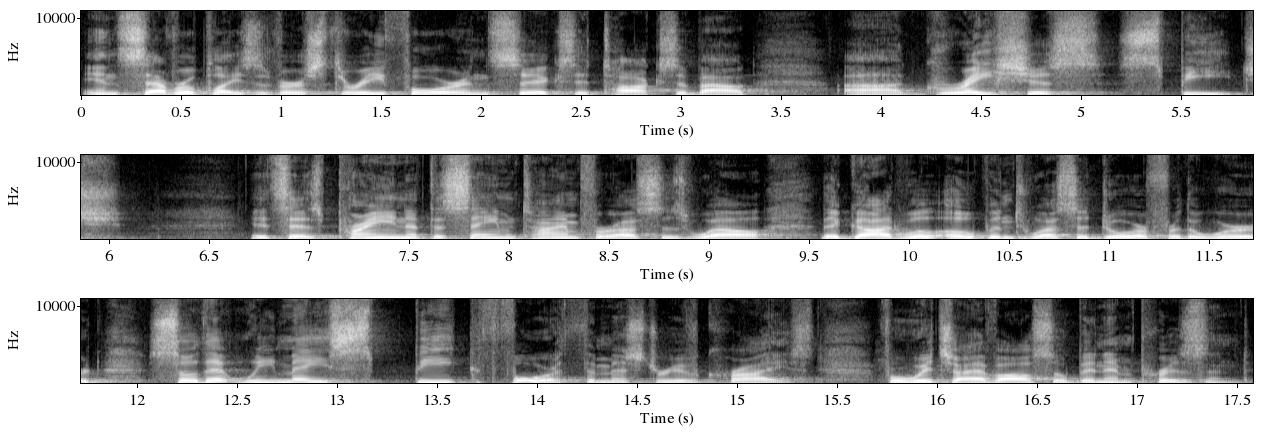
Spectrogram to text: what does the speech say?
in several places, verse 3, 4, and 6, it talks about uh, gracious speech. It says, praying at the same time for us as well, that God will open to us a door for the word, so that we may speak forth the mystery of Christ, for which I have also been imprisoned,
